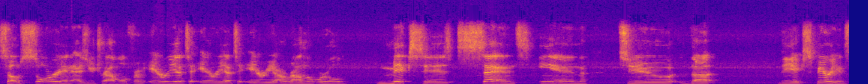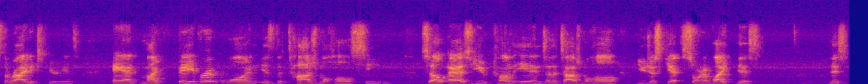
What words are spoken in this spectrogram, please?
So Soarin', as you travel from area to area to area around the world, mixes scents in to the the experience, the ride experience. And my favorite one is the Taj Mahal scene so as you come into the Taj Mahal, you just get sort of like this this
